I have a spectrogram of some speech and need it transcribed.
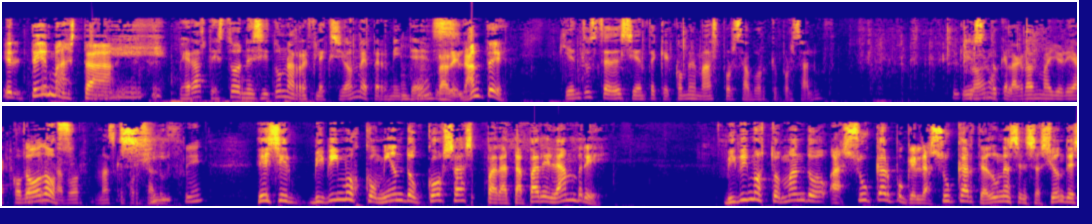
el tema está... Espérate, esto necesito una reflexión, ¿me permites? Adelante. ¿Quién de ustedes siente que come más por sabor que por salud? Sí, Yo siento que la gran mayoría come Todos. por sabor más que por Sí. salud. Sí. Es decir, vivimos comiendo cosas para tapar el hambre. Vivimos tomando azúcar porque el azúcar te da una sensación de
